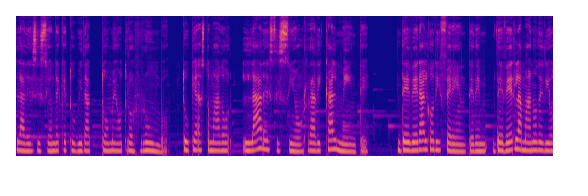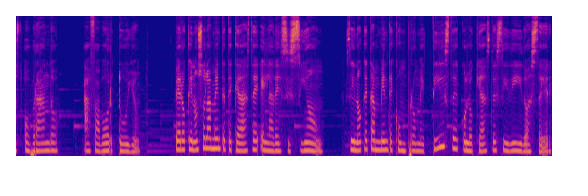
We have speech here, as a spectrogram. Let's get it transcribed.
la decisión de que tu vida tome otro rumbo, tú que has tomado la decisión radicalmente de ver algo diferente, de, ver la mano de Dios obrando a favor tuyo pero que no solamente te quedaste en la decisión, sino que también te comprometiste con lo que has decidido hacer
